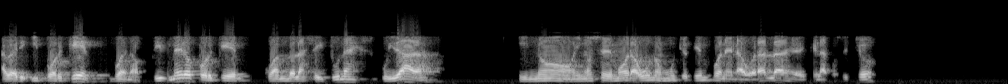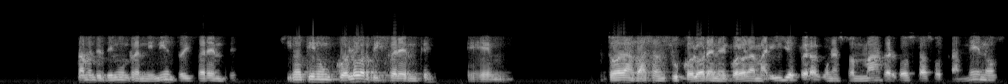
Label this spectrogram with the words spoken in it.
a ver, ¿y por qué? Bueno, primero porque cuando la aceituna es cuidada y no, y no se demora uno mucho tiempo en elaborarla desde que la cosechó, solamente tiene un rendimiento diferente, sino tiene un color diferente. Eh, todas basan su color en el color amarillo, pero algunas son más verdosas, otras menos,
